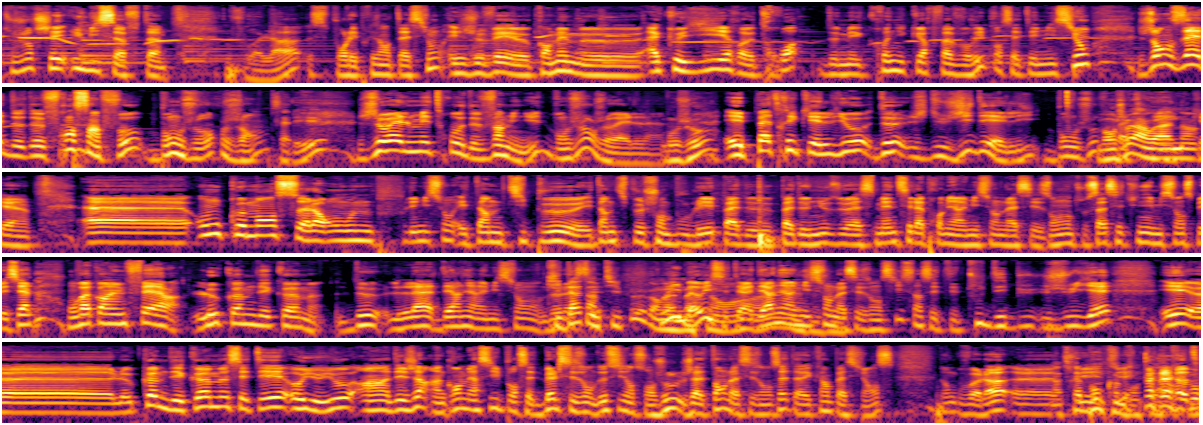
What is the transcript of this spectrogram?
toujours chez Ubisoft. Voilà, c'est pour les présentations et je vais quand même accueillir trois de mes chroniqueurs favoris pour cette émission. Jean Z de France Info, bonjour Jean. Salut. Joël Métro de 20 minutes, bonjour Joël. Bonjour. Et Patrick Helio de, du JDLI, bonjour Bonjour Patrick. Euh, on commence, alors l'émission est un petit peu est un petit peu chamboulée, pas de pas de news de la semaine, c'est la première émission de la saison, tout ça c'est une émission spéciale. On va quand même faire le com des coms de la dernière émission de Qui la date un petit peu quand même. Oui, bah oui, c'était la hein, dernière émission de la saison 6, hein, c'était tout début juillet et euh, le com des coms c'était oh yo yo, un, déjà un grand merci pour cette belle saison de Silence on joue. J'attends la saison 7 avec impatience. Donc voilà, euh, Un très bon commentaire.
